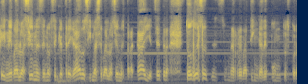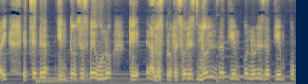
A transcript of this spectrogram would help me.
en evaluaciones de no sé qué fregados y más evaluaciones para acá y etcétera. Todo eso es una rebatinga de puntos por ahí, etcétera. Y entonces ve uno que a los profesores no les da tiempo, no les da tiempo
